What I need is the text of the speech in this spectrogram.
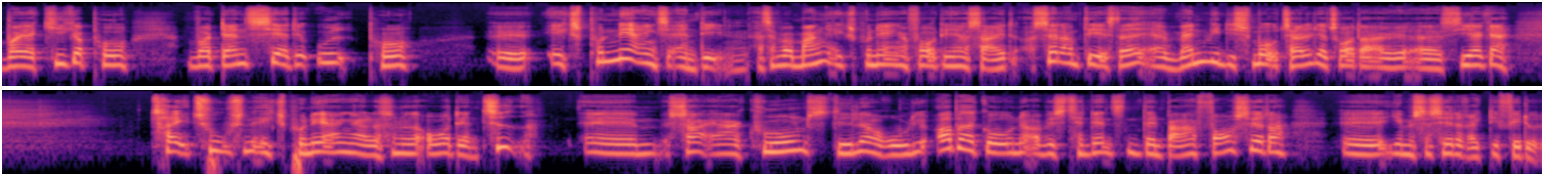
hvor jeg kigger på, hvordan ser det ud på øh, eksponeringsandelen, altså hvor mange eksponeringer får det her site, og selvom det stadig er vanvittigt små tal, jeg tror der er, er cirka 3.000 eksponeringer eller sådan noget over den tid, øh, så er kurven stille og roligt opadgående, og hvis tendensen den bare fortsætter, øh, jamen så ser det rigtig fedt ud.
